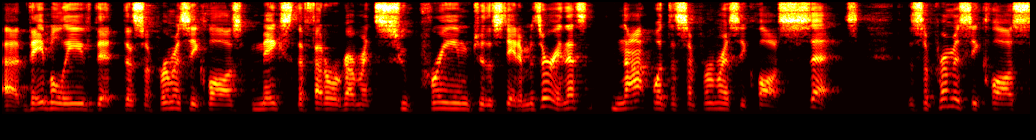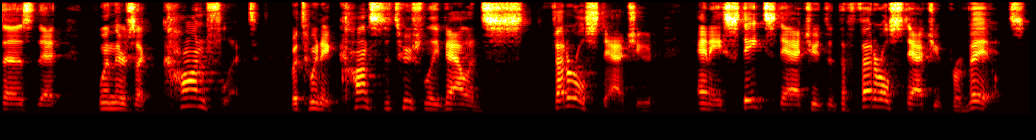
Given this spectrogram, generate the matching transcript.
Uh, they believe that the Supremacy Clause makes the federal government supreme to the state of Missouri. And that's not what the Supremacy Clause says. The Supremacy Clause says that when there's a conflict between a constitutionally valid federal statute and a state statute, that the federal statute prevails.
